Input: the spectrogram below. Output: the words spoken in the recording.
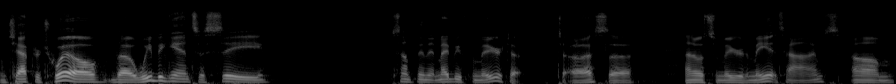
In chapter 12, though, we begin to see something that may be familiar to, to us. Uh, I know it's familiar to me at times. Um,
